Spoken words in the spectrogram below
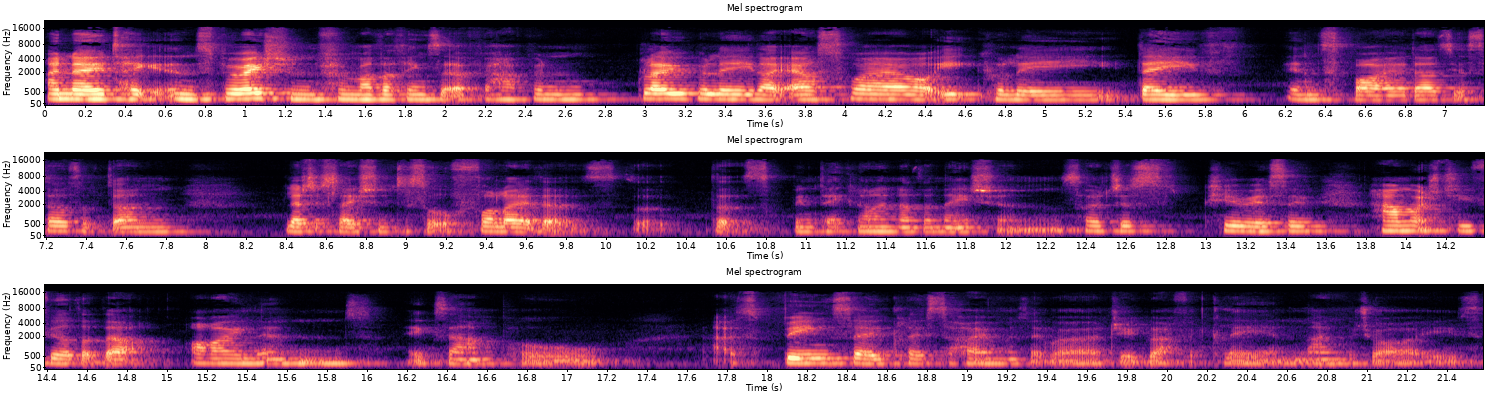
I know take inspiration from other things that have happened globally, like elsewhere, or equally they've inspired, as yourselves have done, legislation to sort of follow that's that, that's been taken on in other nations. So just curious. So how much do you feel that that Ireland example, as being so close to home as it were geographically and language wise,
